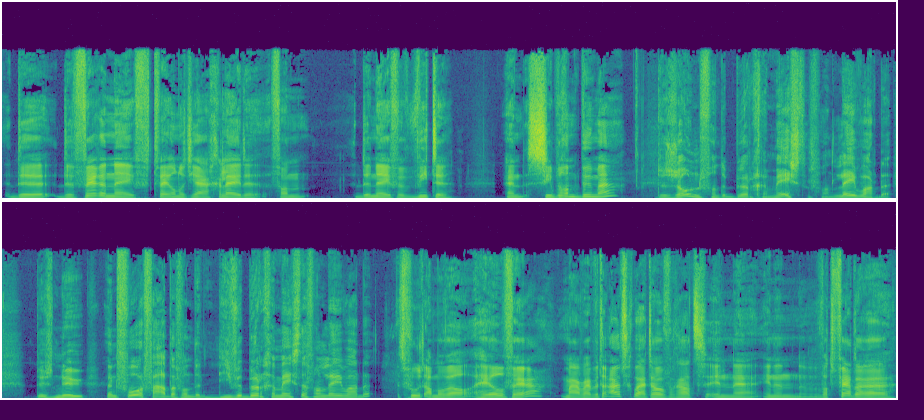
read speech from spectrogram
de, de verre neef 200 jaar geleden van de neven Wiete en Sibrand Buma. De zoon van de burgemeester van Leeuwarden. Dus nu een voorvader van de nieuwe burgemeester van Leeuwarden. Het voert allemaal wel heel ver, maar we hebben het er uitgebreid over gehad in, eh, in een wat verdere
